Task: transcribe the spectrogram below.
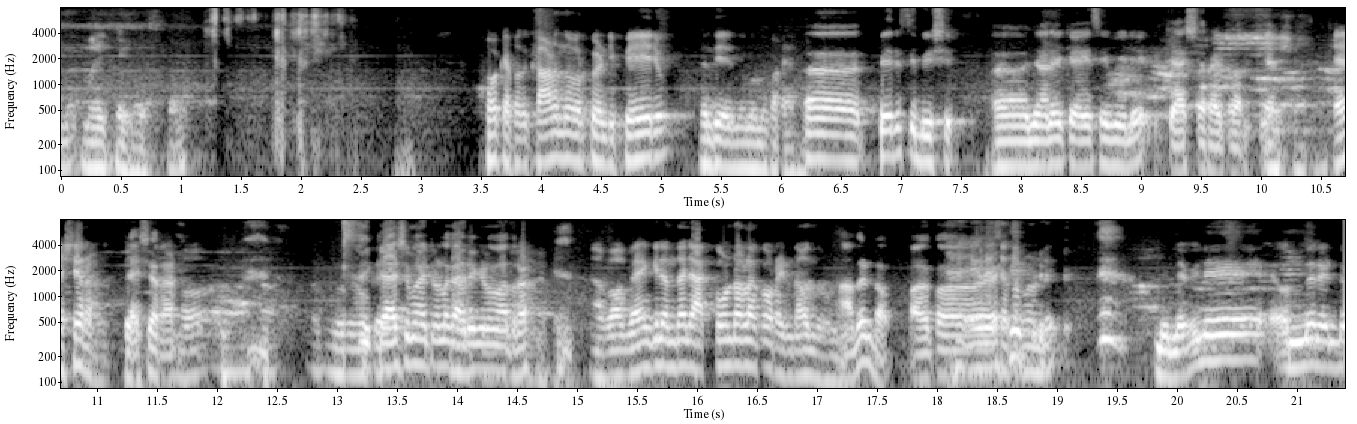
എണീക്കാവോ മൈക്ക് ഓക്കെ അപ്പോൾ അത് കാണുന്നവർക്ക് വേണ്ടി പേരും എന്ത് ചെയ്യുന്നു എന്ന് പറയാം പേര് സിബീഷ്. ഞാൻ കെ ഐ സി ബിയിൽ ക്യാഷ്യർ ആയിട്ട് വർക്ക് ക്യാഷ്യർ ക്യാഷ്യറാണ് ക്യാഷ്യറാണ് ക്യാഷുമായിട്ടുള്ള കാര്യങ്ങൾ മാത്രം. അപ്പോൾ ബാങ്കിൽ എന്തായാലും അക്കൗണ്ടുകളൊക്കെ കുറേ ഉണ്ടാവും അതുണ്ടോ നിലവിൽ ഒന്ന് രണ്ട്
